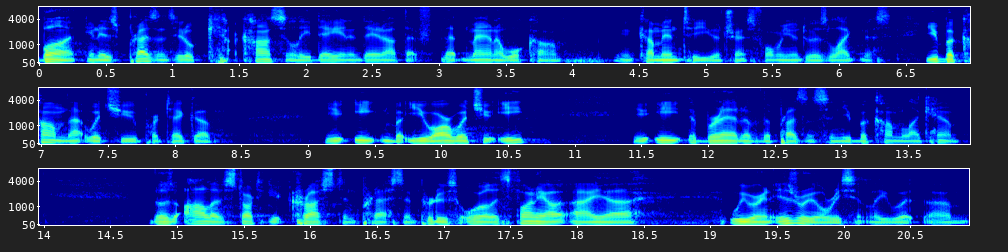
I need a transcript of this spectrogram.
but in His presence, it'll constantly, day in and day out, that, that manna will come and come into you and transform you into His likeness. You become that which you partake of. You eat, but you are what you eat. You eat the bread of the presence and you become like Him. those olives start to get crushed and pressed and produce oil. It's funny. I, I uh, we were in Israel recently with um,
